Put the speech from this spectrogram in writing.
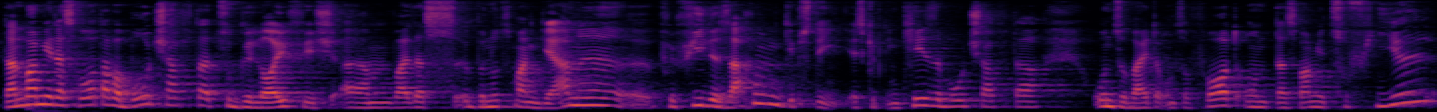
Dann war mir das Wort aber Botschafter zu geläufig, ähm, weil das benutzt man gerne äh, für viele Sachen. Es gibt den Käsebotschafter und so weiter und so fort. Und das war mir zu viel.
